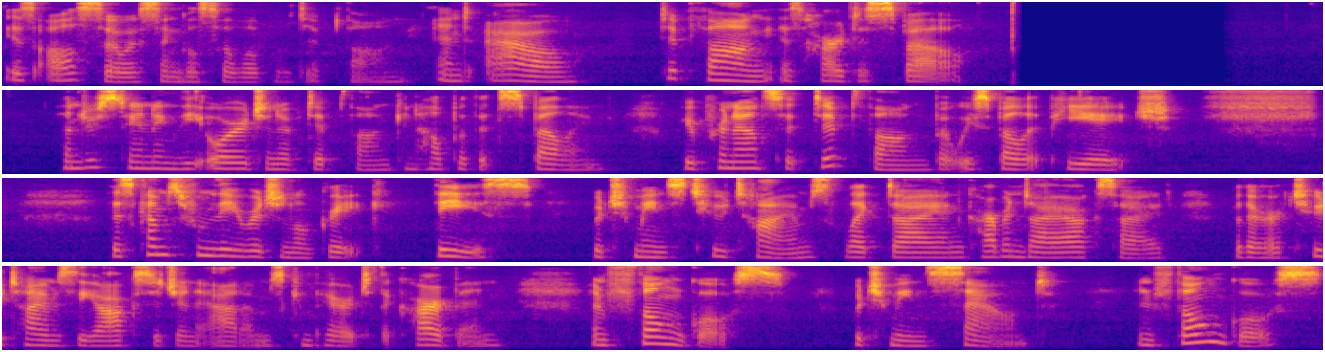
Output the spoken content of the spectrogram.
is also a single-syllable diphthong, and ow, diphthong is hard to spell. Understanding the origin of diphthong can help with its spelling. We pronounce it diphthong, but we spell it ph. This comes from the original Greek. These, which means two times, like di and carbon dioxide, where there are two times the oxygen atoms compared to the carbon, and phthongos, which means sound. In phthongos,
